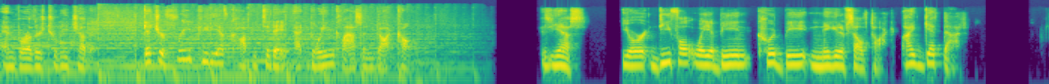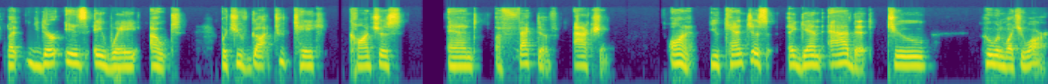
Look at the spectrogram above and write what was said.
and brothers to each other. Get your free PDF copy today at dwayneklassen.com. Yes, your default way of being could be negative self talk. I get that. But there is a way out. But you've got to take conscious and effective action on it. You can't just, again, add it to who and what you are.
